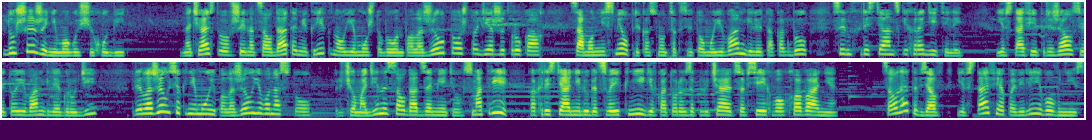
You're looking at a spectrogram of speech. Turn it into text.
души же не могущих убить». Начальствовавший над солдатами крикнул ему, чтобы он положил то, что держит в руках. Сам он не смел прикоснуться к святому Евангелию, так как был сын христианских родителей — Евстафий прижал святое Евангелие к груди, приложился к нему и положил его на стол. Причем один из солдат заметил, «Смотри, как христиане любят свои книги, в которых заключаются все их волхования». Солдаты, взяв Евстафия, повели его вниз,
